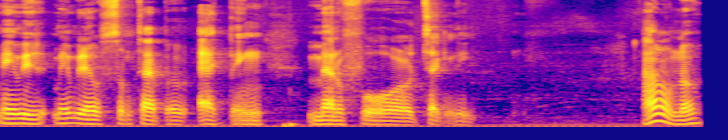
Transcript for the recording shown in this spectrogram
maybe maybe that was some type of acting metaphor or technique. I don't know.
